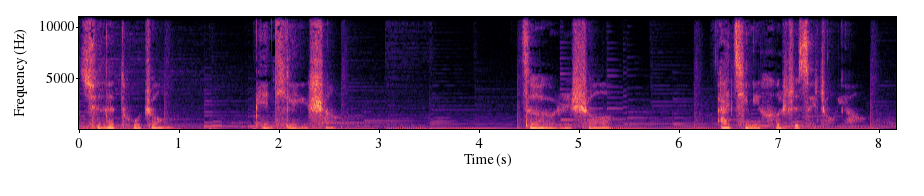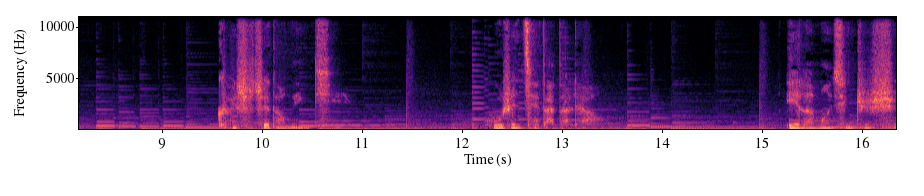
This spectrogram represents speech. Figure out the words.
却在途中遍体鳞伤。总有人说，爱情里何事最重要？可是这道命题，无人解答得了。夜阑梦醒之时。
